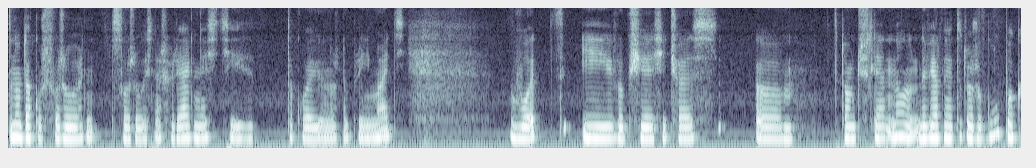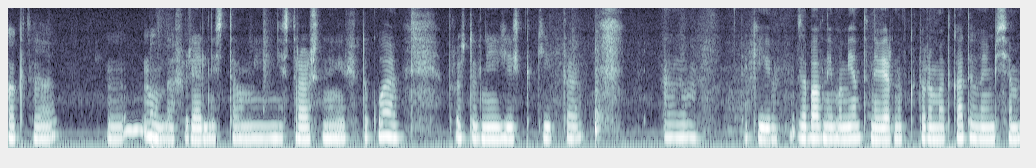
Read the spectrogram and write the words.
Ну, так уж сложилась, сложилась наша реальность, и такое ее нужно принимать. Вот. И вообще сейчас, э, в том числе, ну, наверное, это тоже глупо как-то, ну, наша реальность там и не страшная и все такое. Просто в ней есть какие-то э, такие забавные моменты, наверное, в которые мы откатываемся.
